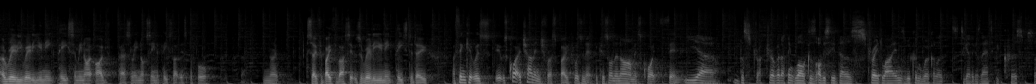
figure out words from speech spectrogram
a really, really unique piece. I mean, I, have personally not seen a piece like this before. No. So for both of us, it was a really unique piece to do. I think it was it was quite a challenge for us both, wasn't it? Because on an arm, it's quite thin. Yeah, the structure of it, I think, well, because obviously those straight lines, we couldn't work on it together because they had to be crisp. So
